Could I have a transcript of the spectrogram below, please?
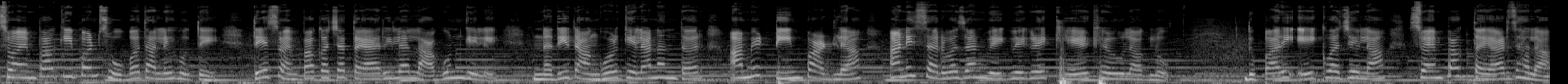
स्वयंपाकी पण सोबत आले होते. ते स्वयंपाकाच्या तयारीला लागून गेले. नदीत आंघोळ केल्यानंतर आम्ही टीम पाडल्या आणि सर्वजण वेगवेगळे खेळ खेळू लागलो. दुपारी एक वाजेला स्वयंपाक तयार झाला.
